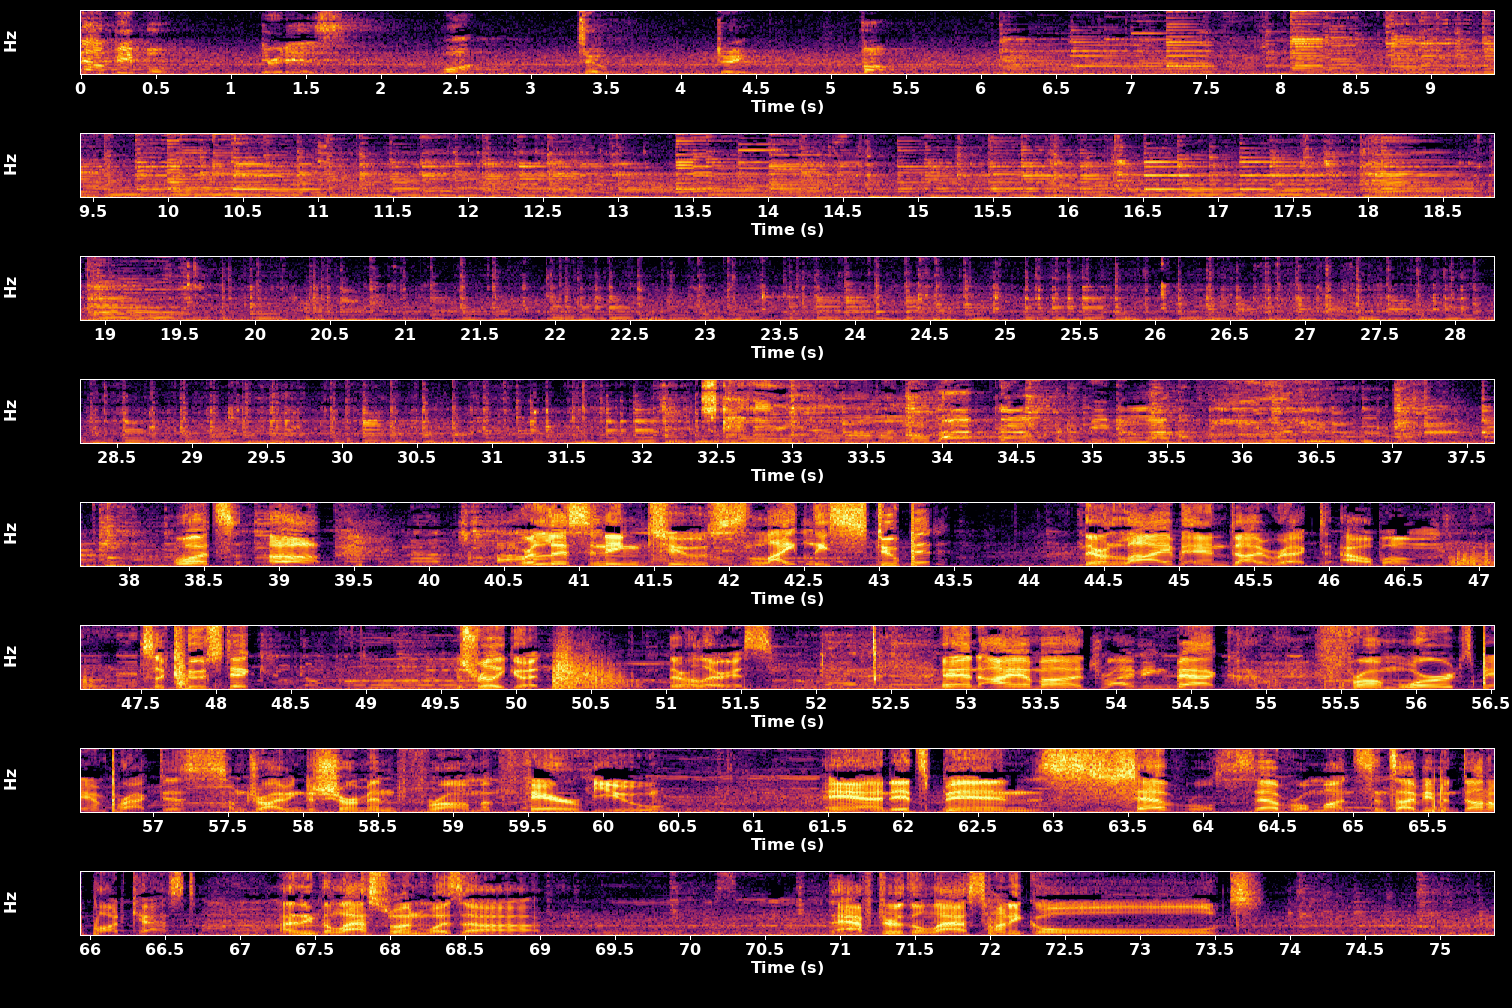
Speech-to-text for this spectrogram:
now, people. Here it is. One, two, three, four. What's up? We're listening to Slightly Stoopid, their live and direct album. It's acoustic. It's really good. They're hilarious. And I am uh, driving back from Words band practice. I'm driving to Sherman from Fairview. And it's been several, several months since I've even done a podcast. I think the last one was uh, after the last Honey Gold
